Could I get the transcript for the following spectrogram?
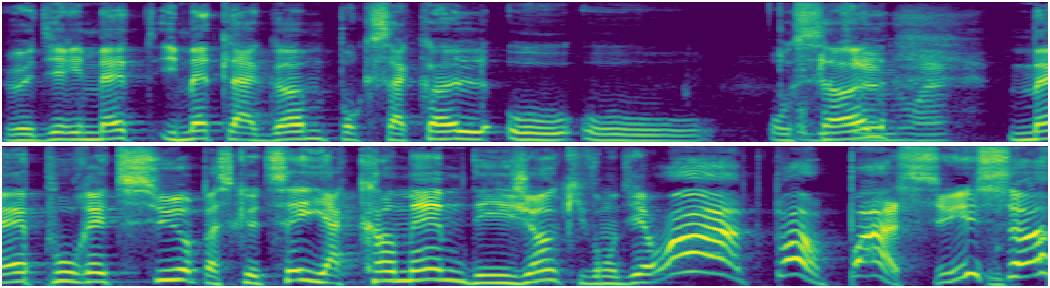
Je veux dire, ils mettent, ils mettent la gomme pour que ça colle au, au, au Au sol. bitume, ouais. Mais pour être sûr, parce que tu sais, il y a quand même des gens qui vont dire Ah, toi, pas assez ça.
